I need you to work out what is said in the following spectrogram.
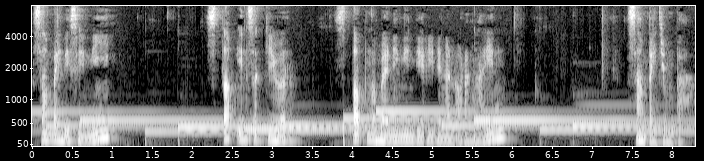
sampai di sini, stop insecure, stop ngebandingin diri dengan orang lain. Sampai jumpa.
